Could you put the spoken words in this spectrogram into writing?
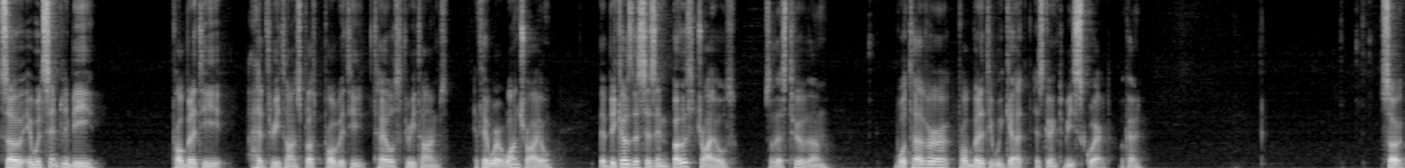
So it would simply be probability head three times plus probability tails three times if it were one trial. But because this is in both trials, so there's two of them, whatever probability we get is going to be squared, okay? So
